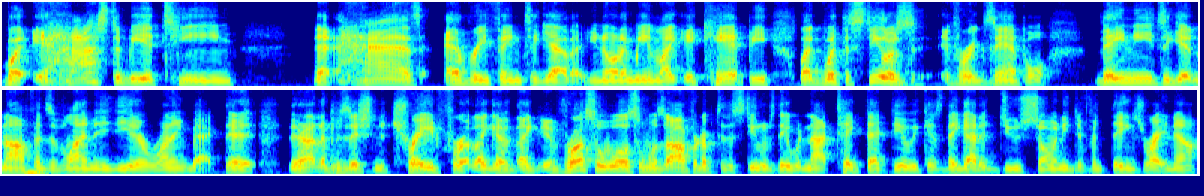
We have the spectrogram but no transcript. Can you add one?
but it has to be a team that has everything together. You know what I mean? Like it can't be like with the Steelers, for example, they need to get an offensive line. They need a running back. They're they're not in a position to trade for it. Like if, like if Russell Wilson was offered up to the Steelers, they would not take that deal because they got to do so many different things right now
